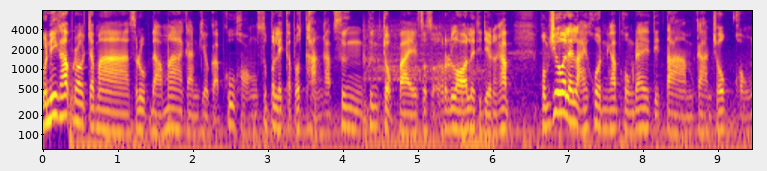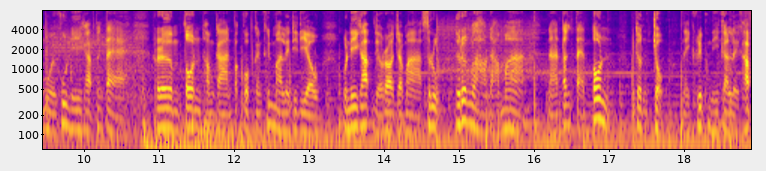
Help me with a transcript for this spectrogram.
วันนี้ครับเราจะมาสรุปดราม่ากันเกี่ยวกับคู่ของซูเปอร์เล็กกับรถถังครับ ซึ่งเพิ่งจบไปสดๆร้อนๆเลยทีเดียวนะครับ ผมเชื่อว่าหลาย ๆ คนครับคงได้ติดตามการชกของมวยคู่นี้ครับ ตั้งแต่เริ่มต้นทำการประกบกันขึ้นมาเลยทีเดียว วันนี้ครับเดี๋ยวเราจะมาสรุปเรื่องราวดราม่านะตั้งแต่ต้นจนจบในคลิปนี้กันเลยครับ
